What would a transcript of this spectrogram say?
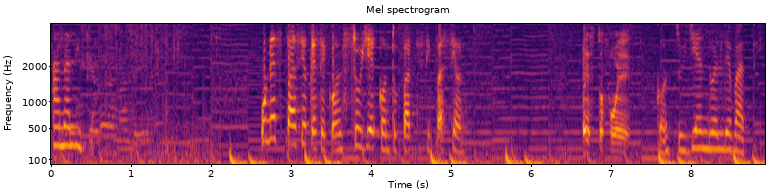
analiza. Un espacio que se construye con tu participación. Esto fue Construyendo el debate.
